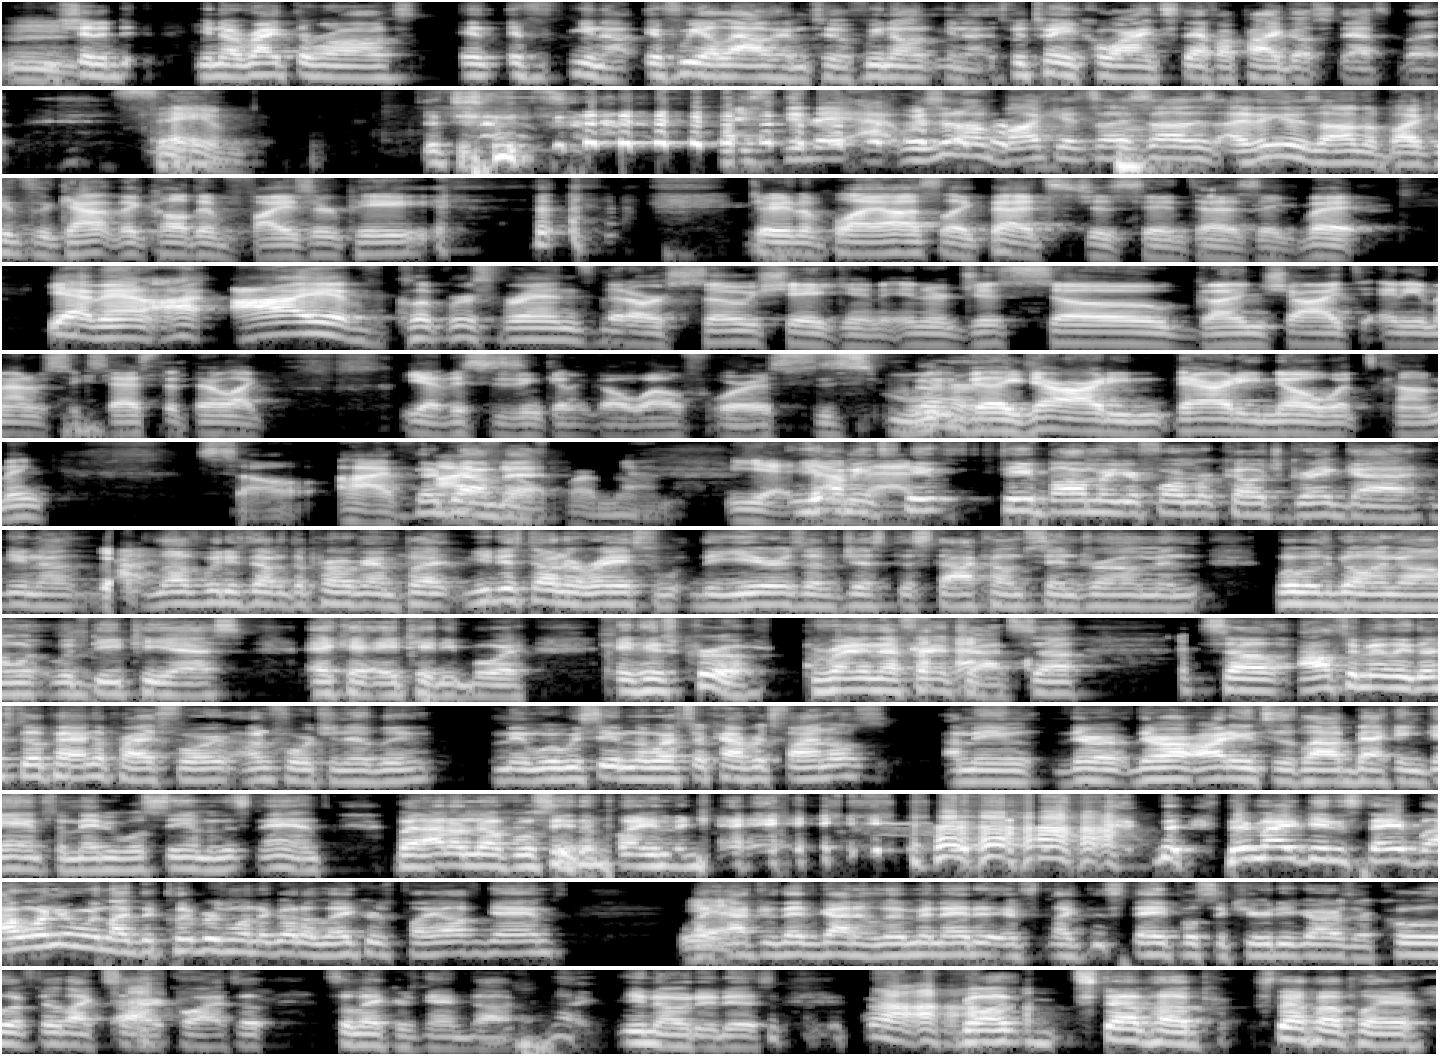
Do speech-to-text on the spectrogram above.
Mm. You should have, you know, right the wrongs. If, if, you know, if we allow him to, if we don't, you know, it's between Kawhi and Steph. I'll probably go Steph, but same. Did they, uh, was it on buckets? I saw this. I think it was on the buckets account. They called him Pfizer P during the playoffs. Like that's just fantastic. But yeah, man, I, I have Clippers friends that are so shaken and are just so gun shy to any amount of success that they're like, yeah, this isn't going to go well for us. This, like they already they already know what's coming. So I they're I down bad. For them, Yeah, yeah. I mean, Steve, Steve Ballmer, your former coach, great guy. You know, yeah. love what he's done with the program, but you just don't erase the years of just the Stockholm syndrome and what was going on with, with DTS, aka Titty Boy, and his crew running that franchise. So so ultimately, they're still paying the price for it. Unfortunately, I mean, will we see them in the Western Conference Finals? I mean, there there are audiences allowed back in games, so maybe we'll see them in the stands. But I don't know if we'll see them playing the game. they might get stable. I wonder when like the Clippers want to go to Lakers playoff games, like yeah. after they've got eliminated, if like the staple security guards are cool, if they're like, sorry, quiet, so it's a Lakers game, dog. Like you know what it is. Going StubHub, StubHub player.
